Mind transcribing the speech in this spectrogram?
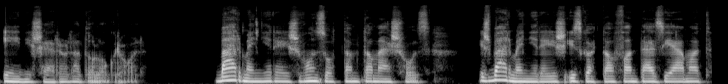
én is erről a dologról. Bármennyire is vonzottam Tamáshoz, és bármennyire is izgatta a fantáziámat,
